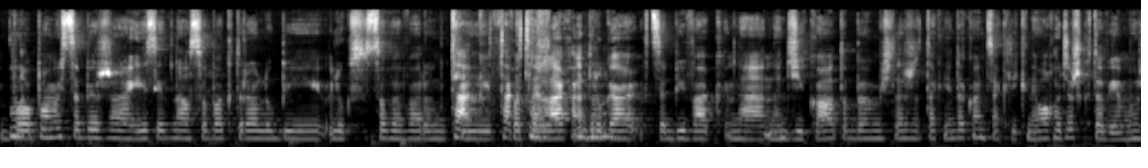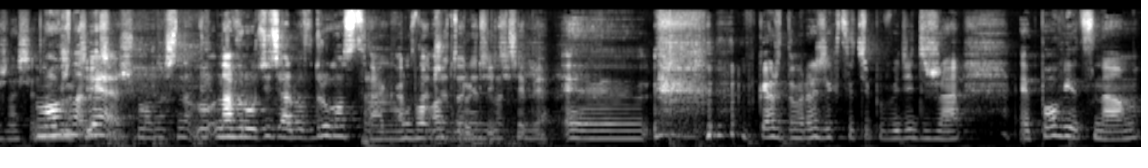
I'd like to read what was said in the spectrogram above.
bo no. pomyśl sobie, że jest jedna osoba, która lubi luksusowe warunki tak, w tak, hotelach, to, a druga mhm. chce biwak na, na dziko, to bym myślę, że tak nie do końca kliknęło, chociaż kto wie, można się można, nawrócić. Wiesz, można się nawrócić albo w drugą stronę, tak, albo uznać, że to nie dla Ciebie. Yy, w każdym razie chcę Ci powiedzieć, że e, powiedz nam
